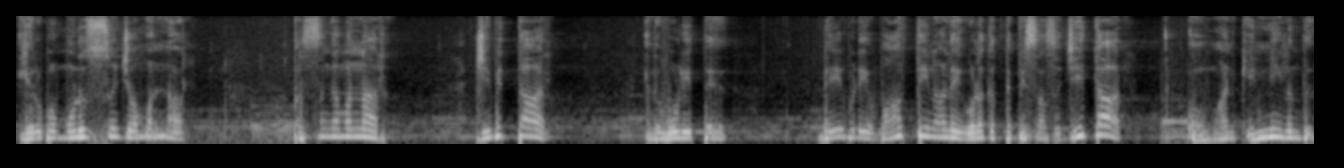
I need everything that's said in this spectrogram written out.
இரவு முழுசும் ஜெபம் பண்ணார். பிரசங்கம் பண்ணார். ஜெபித்தார். இந்த ஊழியத்தை தேவடைய வார்த்தையினாலே உலகத்தை பிசாச ஜெயித்தார். உன் வாணிக்கு இன்னிலிருந்து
